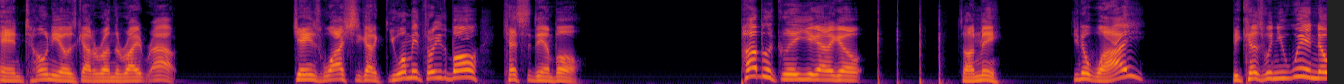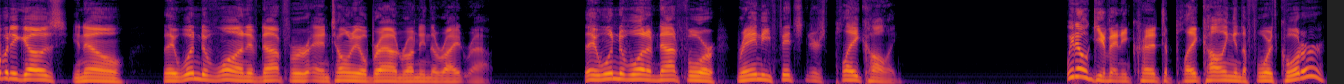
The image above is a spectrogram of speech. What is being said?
Antonio's got to run the right route. James Washington's got to, you want me to throw you the ball? Catch the damn ball. Publicly, you got to go, it's on me. You know why? Because when you win, nobody goes, you know, they wouldn't have won if not for Antonio Brown running the right route. They wouldn't have won if not for Randy Fichtner's play calling. We don't give any credit to play calling in the fourth quarter.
